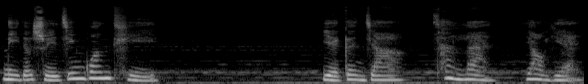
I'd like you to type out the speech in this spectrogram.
你的水晶光体也更加灿烂耀眼，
